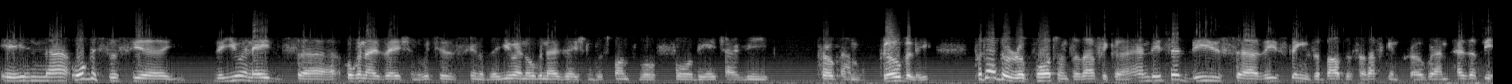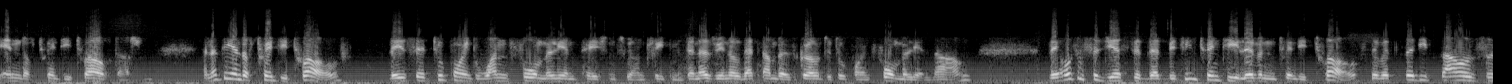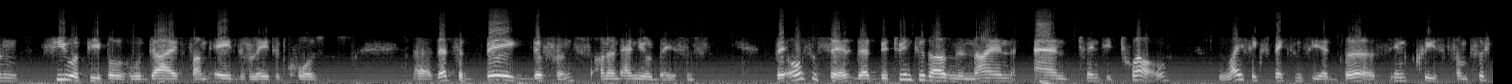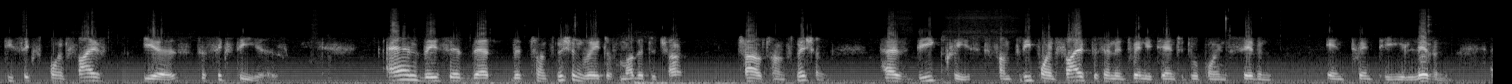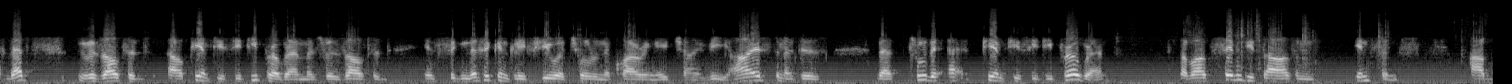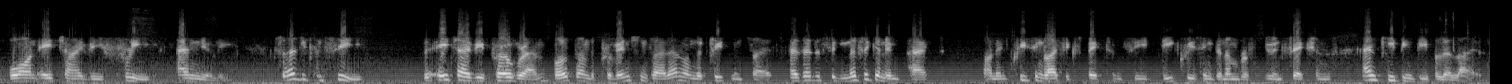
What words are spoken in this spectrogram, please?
In uh, August this year, the UNAIDS uh, organization, which is you know the UN organization responsible for the HIV program globally, put out a report on South Africa, and they said these uh, these things about the South African program as at the end of 2012, Darshan. And at the end of 2012, they said 2.14 million patients were on treatment, and as we know, that number has grown to 2.4 million now. They also suggested that between 2011 and 2012, there were 30,000 fewer people who died from AIDS related causes. Uh, that's a big difference on an annual basis. They also said that between 2009 and 2012, life expectancy at birth increased from 56.5 years to 60 years. And they said that the transmission rate of mother to child, child transmission has decreased from 3.5% in 2010 to 2.7 in 2011. That's resulted, our PMTCT program has resulted in significantly fewer children acquiring HIV. Our estimate is that through the uh, PMTCT program, about 70,000 infants are born HIV free annually. So as you can see, the HIV program, both on the prevention side and on the treatment side, has had a significant impact on increasing life expectancy, decreasing the number of new infections, and keeping people alive.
